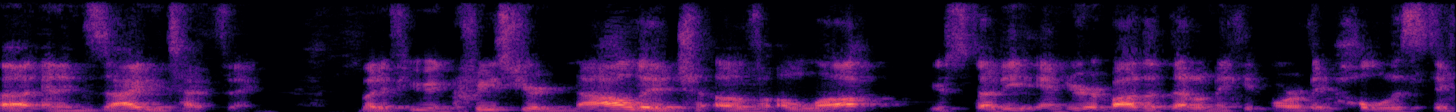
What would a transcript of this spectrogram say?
uh, an anxiety type thing. But if you increase your knowledge of Allah, your study, and your ibadah, that'll make it more of a holistic,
